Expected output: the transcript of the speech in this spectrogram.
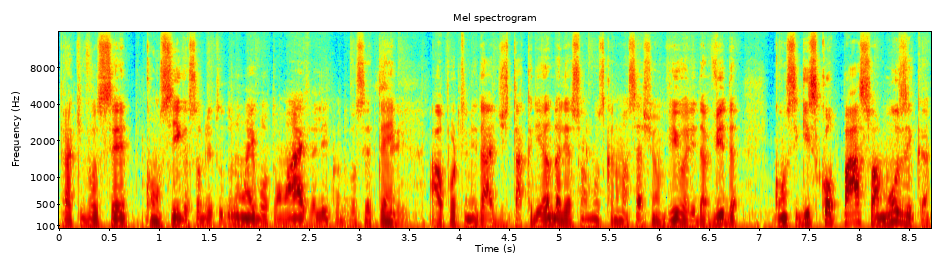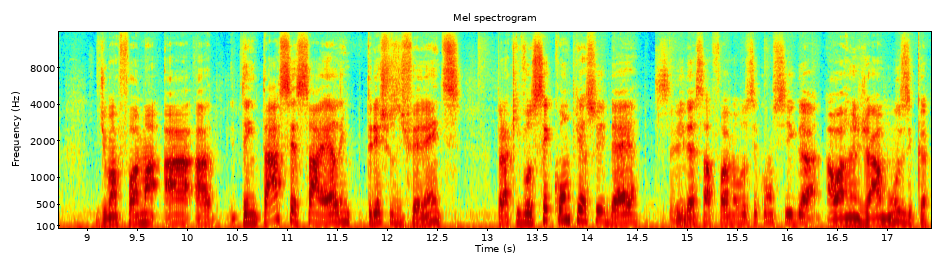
para que você consiga, sobretudo num Ableton Live ali, quando você tem Sim. a oportunidade de estar criando ali a sua música numa session view ali da vida, conseguir escopar a sua música de uma forma a, a tentar acessar ela em trechos diferentes para que você compre a sua ideia Sim. e dessa forma você consiga, ao arranjar a música,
